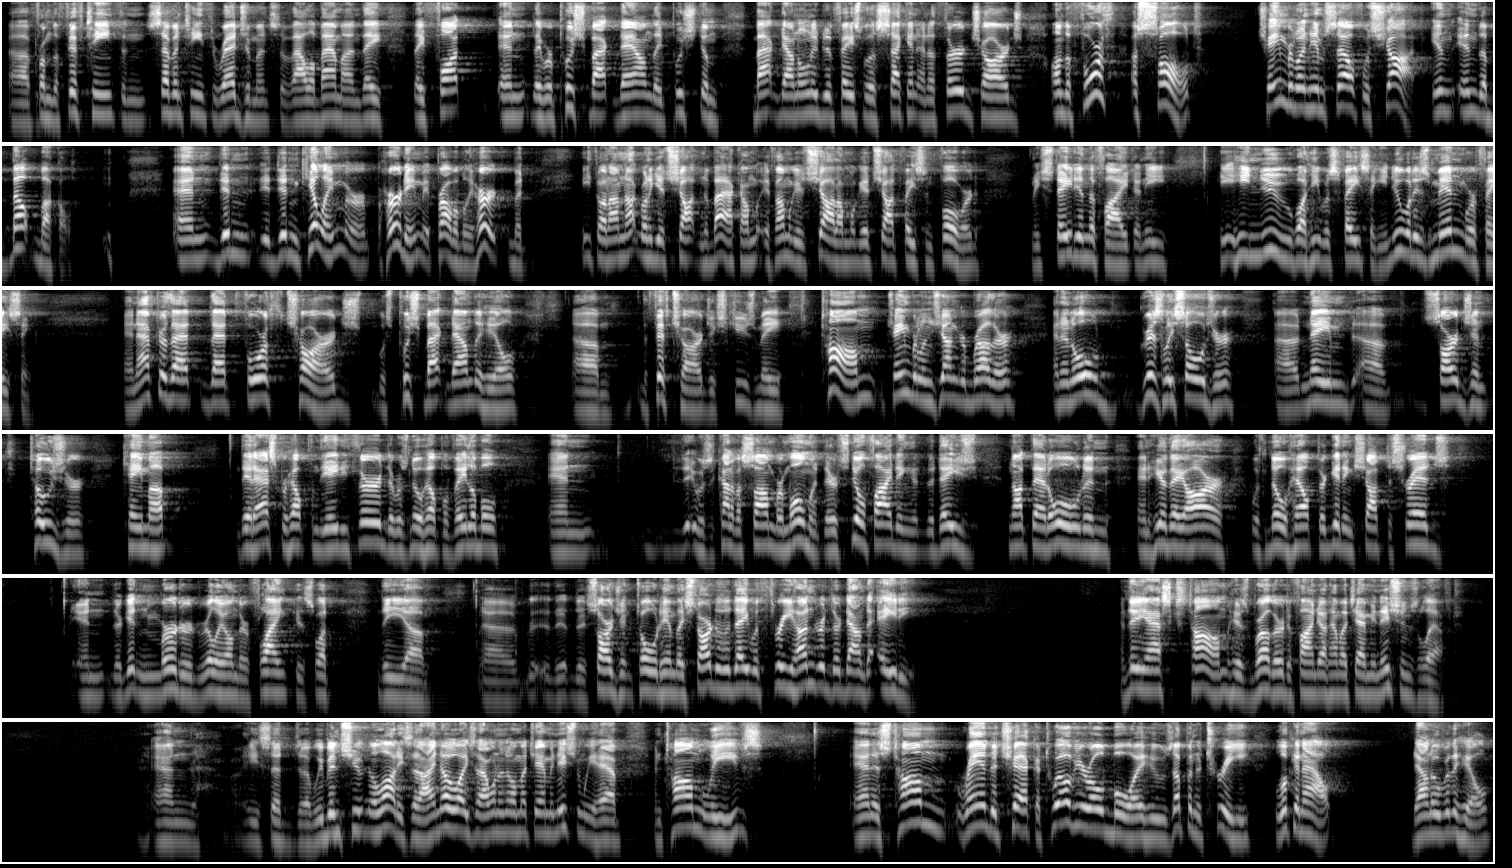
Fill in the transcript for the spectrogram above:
Uh, from the 15th and 17th regiments of Alabama, and they, they fought and they were pushed back down. They pushed them back down only to be faced with a second and a third charge. On the fourth assault, Chamberlain himself was shot in, in the belt buckle. and didn't, it didn't kill him or hurt him. It probably hurt, but he thought, I'm not going to get shot in the back. I'm, if I'm going to get shot, I'm going to get shot facing forward. And he stayed in the fight, and he, he, he knew what he was facing. He knew what his men were facing. And after that, that fourth charge was pushed back down the hill, um, the fifth charge, excuse me, Tom, Chamberlain's younger brother, and an old grizzly soldier uh, named uh, Sergeant Tozier came up. They had asked for help from the 83rd. There was no help available. And it was kind of a somber moment. They're still fighting. The day's not that old, and, and here they are with no help. They're getting shot to shreds, and they're getting murdered really on their flank, is what the, uh, uh, the, the sergeant told him. They started the day with 300, they're down to 80. And then he asks Tom, his brother, to find out how much ammunition's left. And he said, uh, We've been shooting a lot. He said, I know. He said, I want to know how much ammunition we have. And Tom leaves. And as Tom ran to check, a 12 year old boy who's up in a tree looking out down over the hill,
